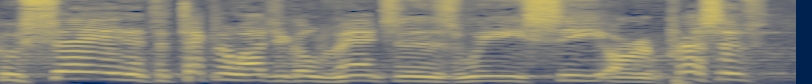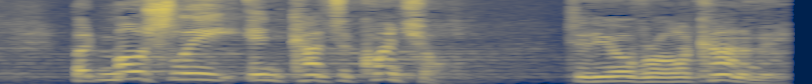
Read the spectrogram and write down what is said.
who say that the technological advances we see are impressive, but mostly inconsequential to the overall economy.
